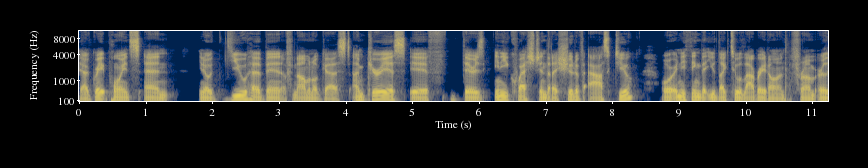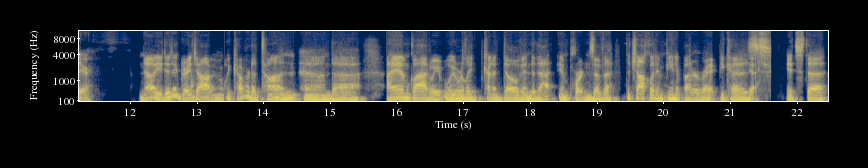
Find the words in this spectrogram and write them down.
yeah, great points. And you know, you have been a phenomenal guest. I'm curious if there's any question that I should have asked you or anything that you'd like to elaborate on from earlier. No, you did a great job. I and mean, we covered a ton. And uh, I am glad we, we really kind of dove into that importance of the, the chocolate and peanut butter, right? Because yes it's the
